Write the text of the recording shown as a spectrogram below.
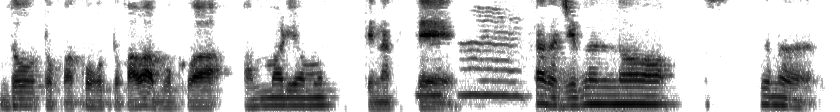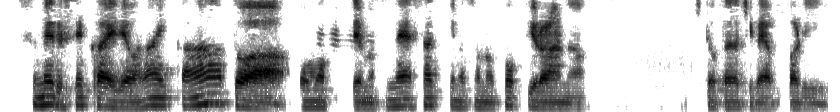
どうとかこうとかは僕はあんまり思ってなくて、うん。ただ自分の住む、住める世界ではないかなとは思ってますね。さっきのそのポピュラーな人たちがやっぱり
